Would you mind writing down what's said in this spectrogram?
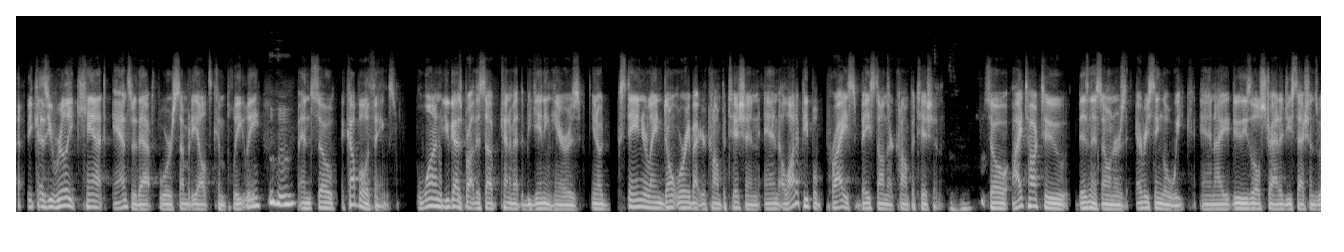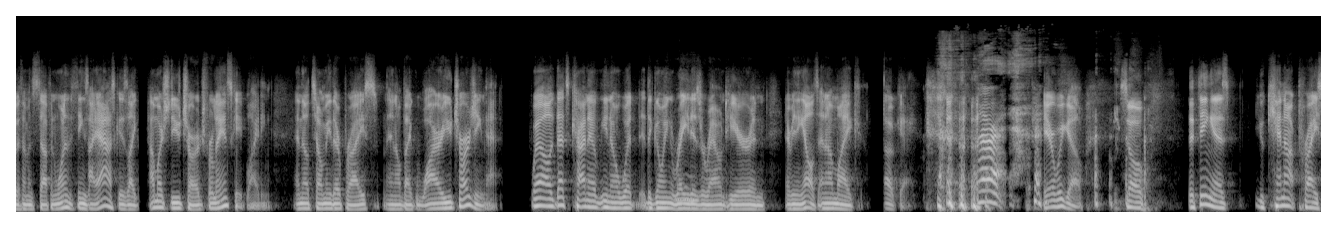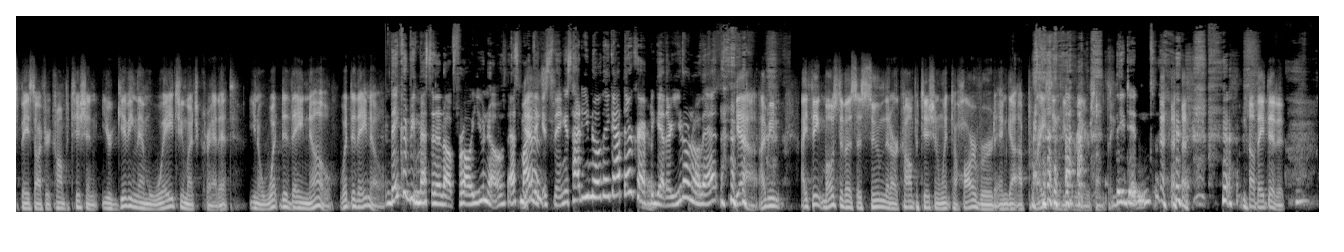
because you really can't answer that for somebody else completely. Mm-hmm. And so, a couple of things. One, you guys brought this up kind of at the beginning here is, you know, stay in your lane, don't worry about your competition. And a lot of people price based on their competition. So I talk to business owners every single week and I do these little strategy sessions with them and stuff. And one of the things I ask is like, how much do you charge for landscape lighting? And they'll tell me their price and I'll be like, why are you charging that? Well, that's kind of, you know, what the going rate is around here and everything else. And I'm like, okay. All right. here we go. So the thing is, you cannot price based off your competition. You're giving them way too much credit you know, what do they know? What do they know? They could be messing it up for all you know. That's my yes. biggest thing is how do you know they got their crap yeah. together? You don't know that. yeah. I mean, I think most of us assume that our competition went to Harvard and got a pricing degree or something. They didn't. no, they didn't.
